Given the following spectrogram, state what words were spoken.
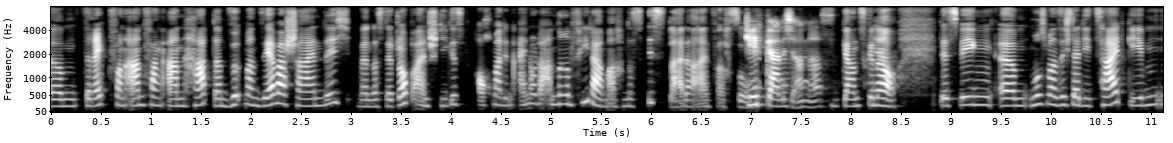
ähm, direkt von Anfang an hat, dann wird man sehr wahrscheinlich, wenn das der Job-Einstieg ist, auch mal den ein oder anderen Fehler machen. Das ist leider einfach so. Geht gar nicht anders. Ganz genau. Ja. Deswegen ähm, muss man sich da die Zeit geben,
